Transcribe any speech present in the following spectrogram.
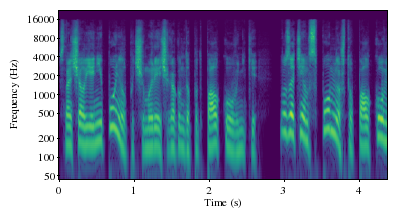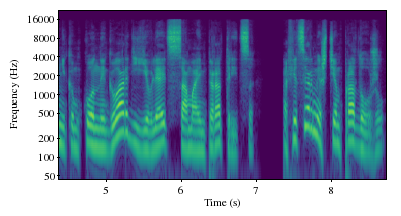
Сначала я не понял, почему речь о каком-то подполковнике, но затем вспомнил, что полковником конной гвардии является сама императрица. Офицер меж тем продолжил.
